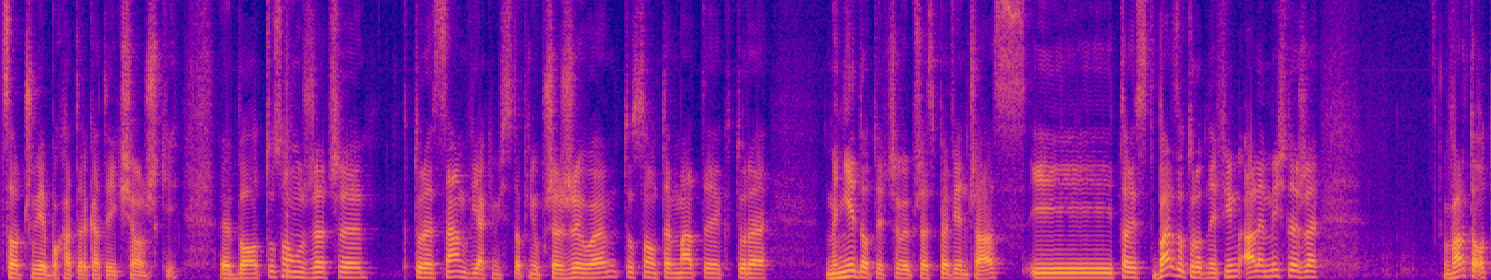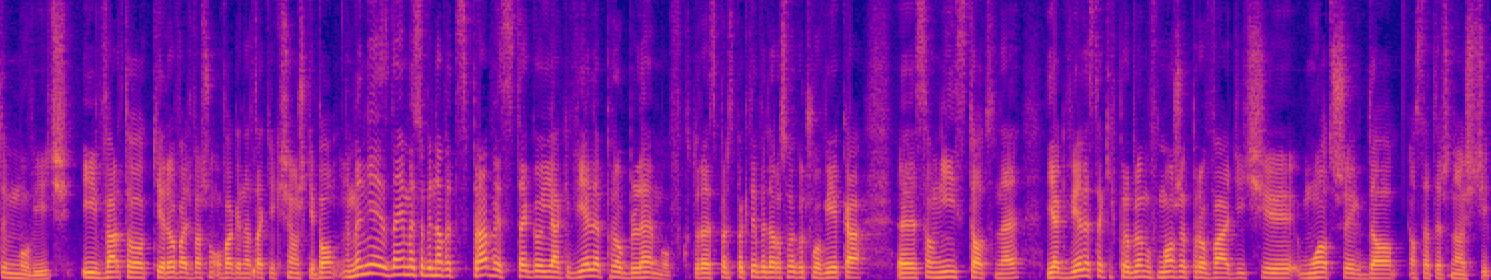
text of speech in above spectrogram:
co czuje bohaterka tej książki. Y, Bo tu są rzeczy, które sam w jakimś stopniu przeżyłem, tu są tematy, które mnie dotyczyły przez pewien czas i to jest bardzo trudny film, ale myślę, że warto o tym mówić i warto kierować Waszą uwagę na takie książki, bo my nie zdajemy sobie nawet sprawy z tego, jak wiele problemów, które z perspektywy dorosłego człowieka e, są nieistotne, jak wiele z takich problemów może prowadzić e, młodszych do ostateczności.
